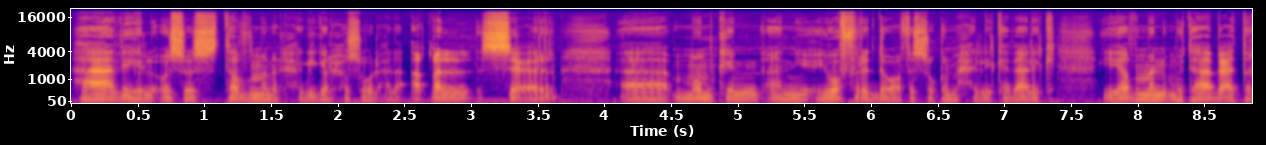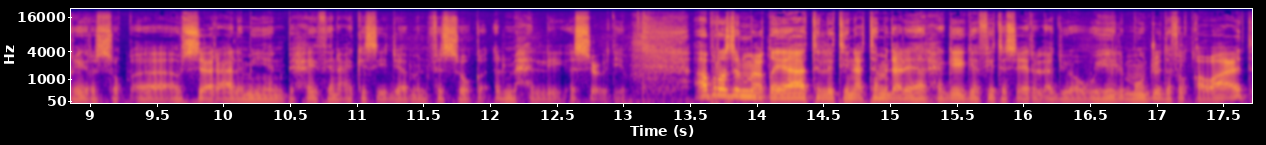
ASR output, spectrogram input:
هذه الأسس تضمن الحقيقة الحصول على أقل سعر آه، ممكن أن يوفر الدواء في السوق المحلي. كذلك يضمن متابعة تغيير السوق آه، أو السعر عالميا بحيث ينعكس إيجابا في السوق المحلي السعودي. أبرز المعطيات التي نعتمد عليها الحقيقة في تسعير الأدوية وهي موجودة في القواعد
